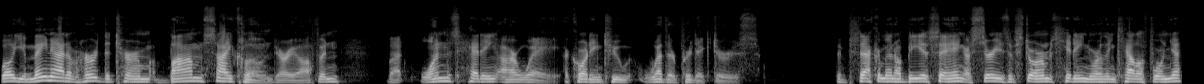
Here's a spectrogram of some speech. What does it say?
Well, you may not have heard the term bomb cyclone very often, but one's heading our way, according to weather predictors. The Sacramento Bee is saying a series of storms hitting Northern California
